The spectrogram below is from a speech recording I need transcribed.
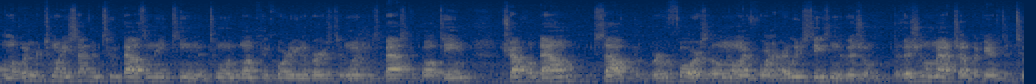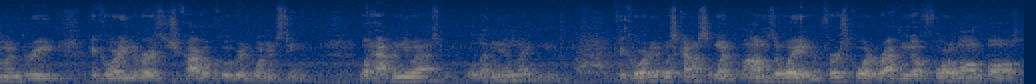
On November 27, 2018, the 2-1 Concordia University women's basketball team traveled down south to River Forest, Illinois for an early season divisional, divisional matchup against the 2-3 Concordia University Chicago Cougars women's team. What happened, you ask? Well, let me enlighten you. Concordia, Wisconsin went bombs away in the first quarter, racking up four long balls,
